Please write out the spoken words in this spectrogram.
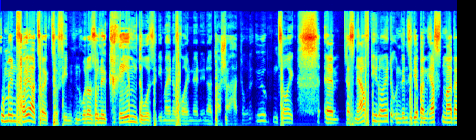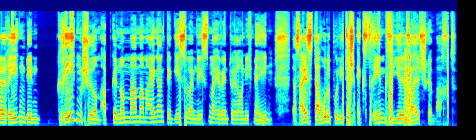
um ein Feuerzeug zu finden oder so eine Cremedose, die meine Freundin in der Tasche hatte oder irgendein Zeug. Ähm, das nervt die Leute und wenn sie dir beim ersten Mal bei Regen den Regenschirm abgenommen haben am Eingang, dann gehst du beim nächsten Mal eventuell auch nicht mehr hin. Das heißt, da wurde politisch extrem viel falsch gemacht.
